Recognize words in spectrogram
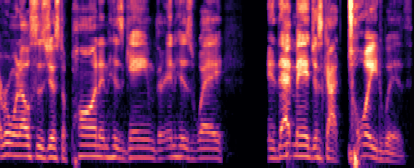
Everyone else is just a pawn in his game. They're in his way. And that man just got toyed with.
